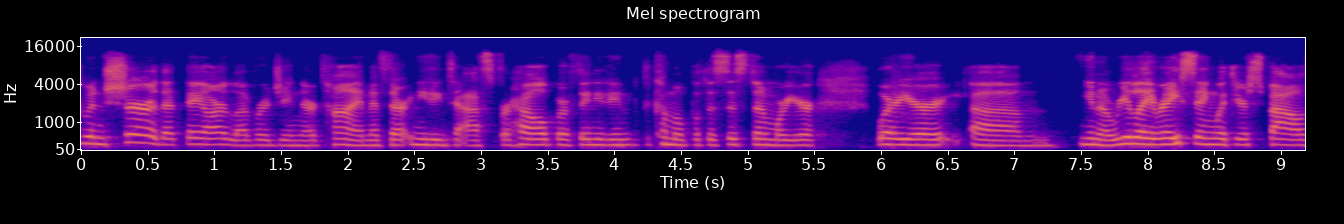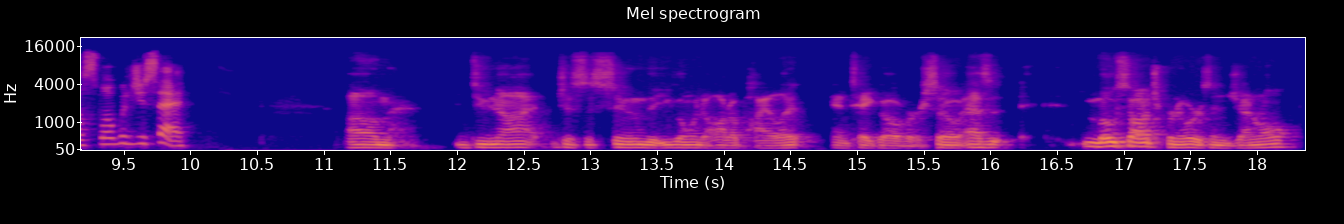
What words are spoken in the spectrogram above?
to ensure that they are leveraging their time if they're needing to ask for help or if they needing to come up with a system where you're where you're um, you know relay racing with your spouse? What would you say um, do not just assume that you go into autopilot and take over. So as most entrepreneurs in general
